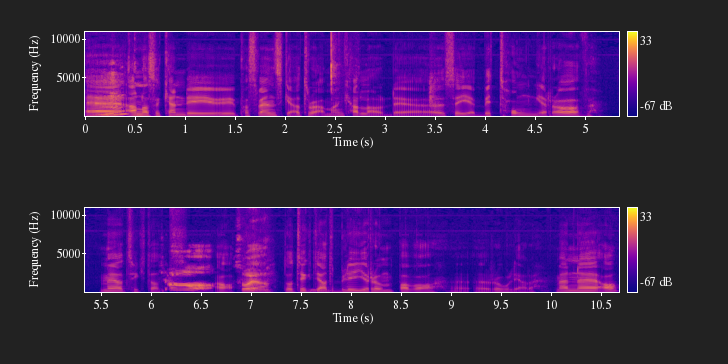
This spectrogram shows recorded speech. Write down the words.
eh, mm. Annars så kan det ju på svenska, tror jag, man kallar det, säger betongröv. Men jag tyckte att Ja, Ja. så ja. Då tyckte jag att blyrumpa var eh, roligare. Men eh, ja,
